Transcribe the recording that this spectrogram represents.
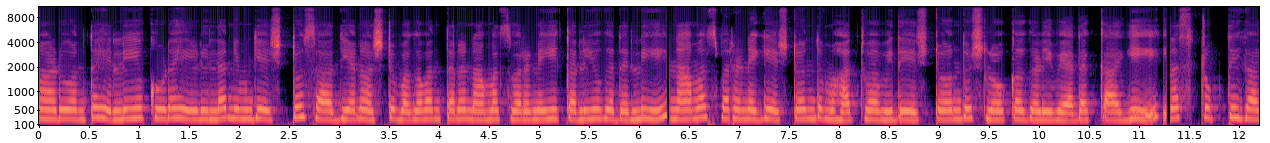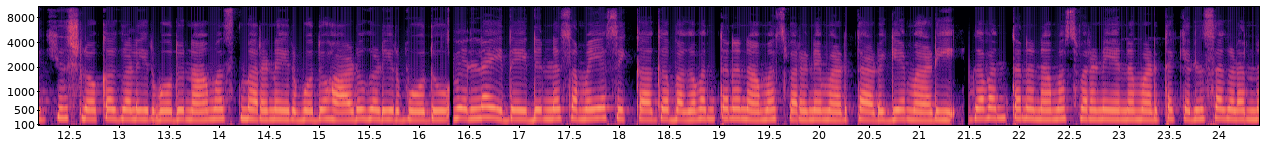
ಮಾಡು ಅಂತ ಎಲ್ಲಿಯೂ ಕೂಡ ಹೇಳಿಲ್ಲ. ನಿಮ್ಗೆ ಎಷ್ಟು ಸಾಧ್ಯನೋ ಅಷ್ಟು ಭಗವಂತನ ನಾಮಸ್ಮರಣೆ. ಈ ಕಲಿಯುಗದಲ್ಲಿ ನಾಮಸ್ಮರಣೆಗೆ ಎಷ್ಟೊಂದು ಮಹತ್ವವಿದೆ, ಎಷ್ಟೊಂದು ಶ್ಲೋಕಗಳಿವೆ. ಅದಕ್ಕಾಗಿ ಮನಸ್ತೃಪ್ತಿಗಾಗಿ ಶ್ಲೋಕಗಳಿರ್ಬೋದು, ನಾಮಸ್ಮರಣೆ ಇರ್ಬೋದು, ಹಾಡುಗಳಿರ್ಬೋದು, ಇವೆಲ್ಲ ಇದೆ. ಇದನ್ನ ಸಮಯ ಸಿಕ್ಕಾಗ ಭಗವಂತನ ನಾಮಸ್ಮರಣೆ ಮಾಡ್ತಾ ಅಡುಗೆ ಮಾಡಿ, ಭಗವಂತನ ನಾಮಸ್ಮರಣೆಯನ್ನ ಮಾಡ್ತಾ ಕೆಲಸಗಳನ್ನ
